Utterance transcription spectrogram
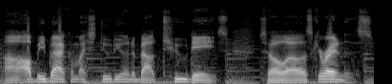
uh, I'll be back in my studio in about two days. So uh, let's get right into this.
